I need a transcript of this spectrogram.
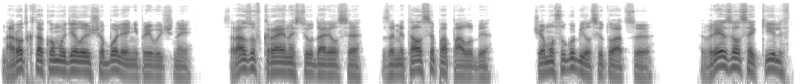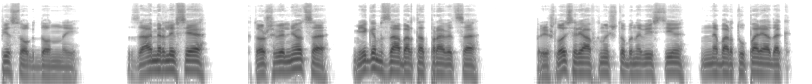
Народ к такому делу еще более непривычный, Сразу в крайности ударился, заметался по палубе, чем усугубил ситуацию. Врезался киль в песок донный. Замерли все. Кто шевельнется, мигом за борт отправится. Пришлось рявкнуть, чтобы навести на борту порядок.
